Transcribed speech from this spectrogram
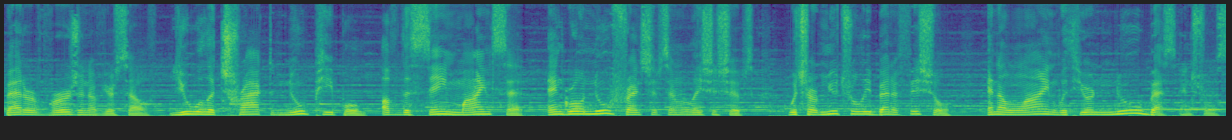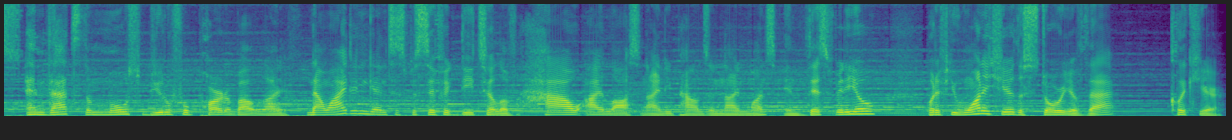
better version of yourself, you will attract new people of the same mindset and grow new friendships and relationships which are mutually beneficial and align with your new best interests. And that's the most beautiful part about life. Now, I didn't get into specific detail of how I lost 90 pounds in nine months in this video, but if you want to hear the story of that, click here.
